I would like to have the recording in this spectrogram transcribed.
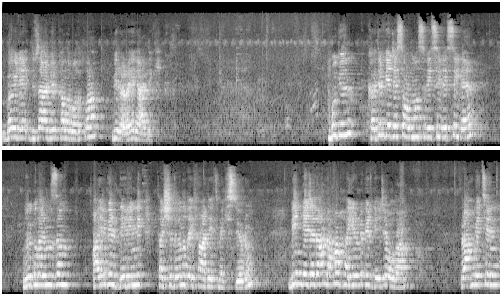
böyle güzel bir kalabalıkla bir araya geldik. Bugün Kadir Gecesi olması vesilesiyle duygularımızın ayrı bir derinlik taşıdığını da ifade etmek istiyorum. Bin geceden daha hayırlı bir gece olan, rahmetin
